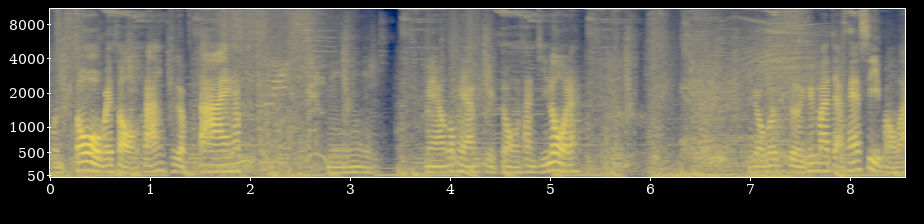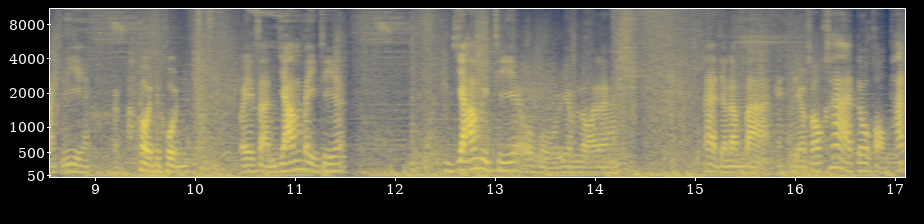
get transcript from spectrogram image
ผลโต้ไปสองครั้งเกือบตายครับ นี่แมวก็พยายามเก็บตัวของทันจิโร่นะจิโร่ก็เกิดขึ้นมาจากแพสซีฟของวาคิรี่ฮะแล้วก็โดนใบสันย้ำไปอีกทีฮะย้ำอีกทีโอ้โหเรียบร้อยแล้วครับน่าจะลำบาก เดี๋ยวเขาฆ่าตัวของพัด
